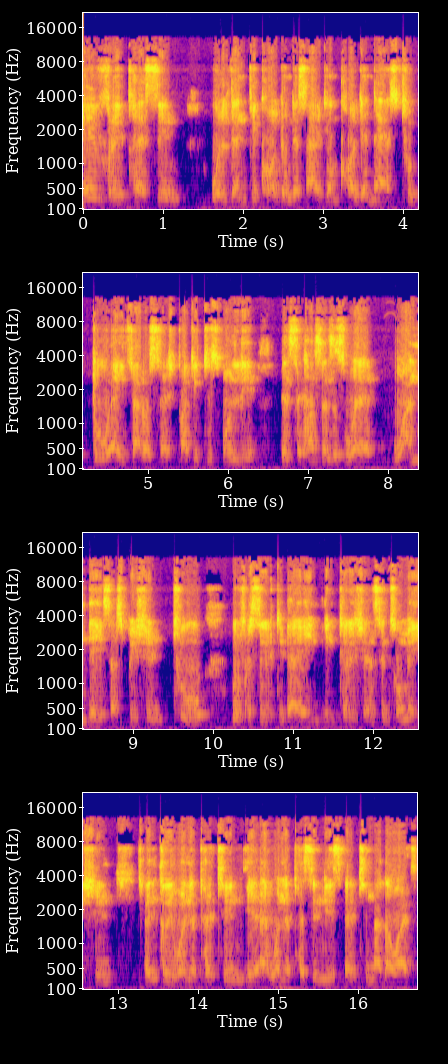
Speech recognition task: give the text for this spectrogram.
every person will then be called on the side and called the nurse to do a thorough search. But it is only in circumstances where one day suspicion, two, we've received uh, intelligence information, and three, when a person uh, when a person is acting otherwise.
